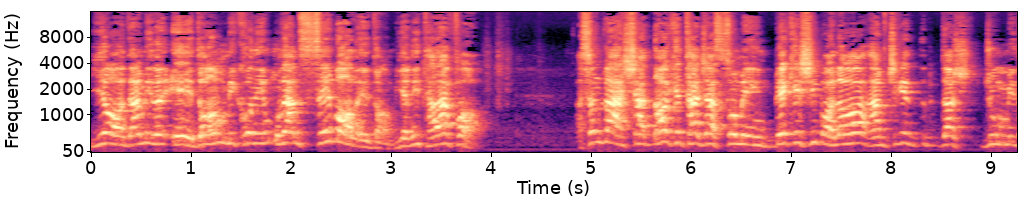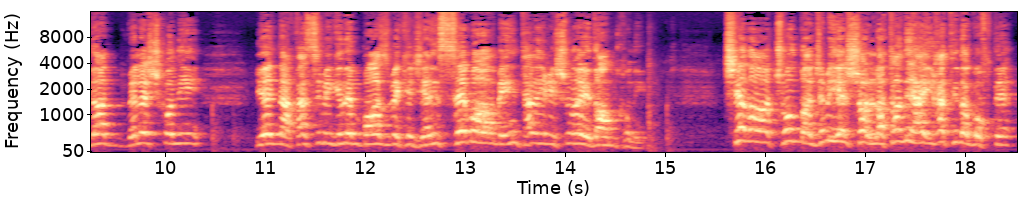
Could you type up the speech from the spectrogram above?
یه آدمی رو اعدام می‌کنیم اونم سه بار اعدام یعنی طرفا. اصلا وحشتناک تجسم این. بکشی بالا همچی که داشت جون می‌داد ولش کنی. یه نفسی بگیره باز بکش یعنی سه بار به این طریقشون رو اعدام کنی. چرا؟ چون راجع به یه شالاتانی حقیقتی را گفته.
